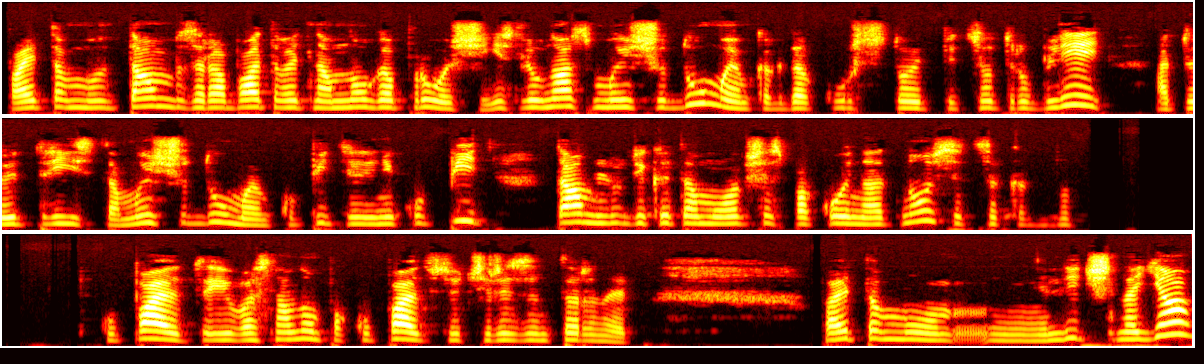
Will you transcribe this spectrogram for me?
Поэтому там зарабатывать намного проще. Если у нас мы еще думаем, когда курс стоит 500 рублей, а то и 300, мы еще думаем, купить или не купить, там люди к этому вообще спокойно относятся, как бы покупают и в основном покупают все через интернет. Поэтому лично я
